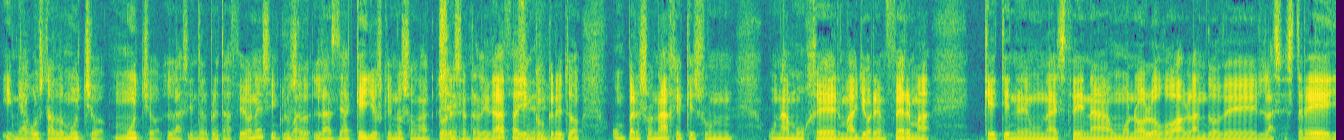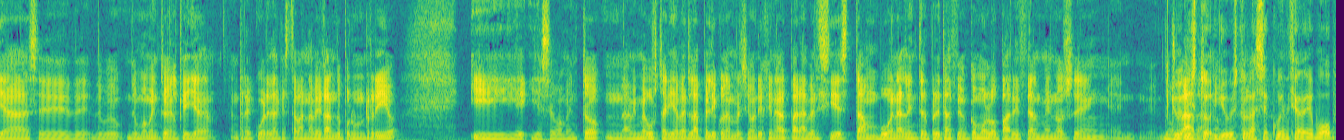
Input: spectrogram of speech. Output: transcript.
y me ha gustado mucho, mucho las interpretaciones, incluso Bueno. las de aquellos que no son actores Sí. en realidad. Hay Sí, en concreto un personaje que es un, una mujer mayor enferma que tiene una escena, un monólogo hablando de las estrellas, eh, de, de- de un momento en el que ella recuerda que estaba navegando por un río y, y ese momento, mm, a mí me gustaría ver la película en versión original para ver si es tan buena la interpretación como lo parece al menos en, en Yo he, visto, ¿no? yo he visto la secuencia de Bob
